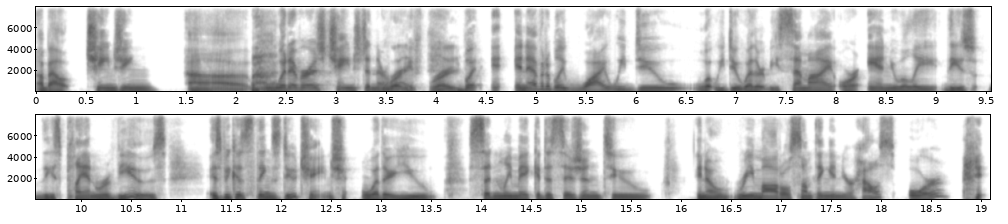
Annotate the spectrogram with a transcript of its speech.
about changing uh, whatever has changed in their right, life. Right. But inevitably, why we do what we do, whether it be semi or annually, these these plan reviews, is because things do change. Whether you suddenly make a decision to, you know, remodel something in your house, or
